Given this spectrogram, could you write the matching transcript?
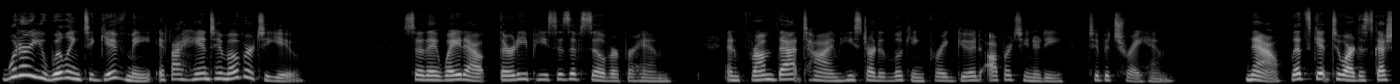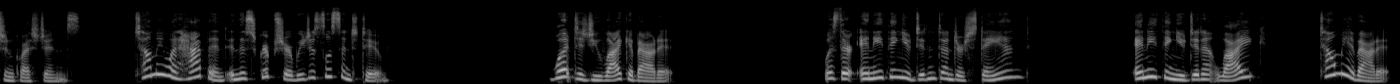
What are you willing to give me if I hand him over to you? So they weighed out thirty pieces of silver for him, and from that time he started looking for a good opportunity to betray him. Now, let's get to our discussion questions. Tell me what happened in the scripture we just listened to. What did you like about it? Was there anything you didn't understand? Anything you didn't like? Tell me about it.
